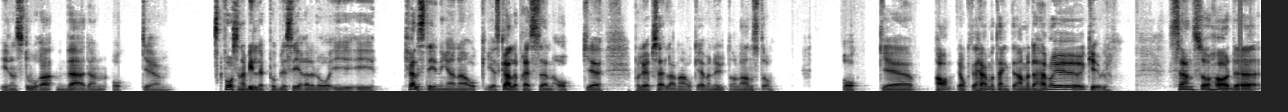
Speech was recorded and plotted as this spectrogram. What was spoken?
i den stora världen och eh, få sina bilder publicerade då i, i kvällstidningarna och skvallerpressen och eh, på löpsedlarna och även utomlands då. Och eh, ja, jag åkte hem och tänkte ja men det här var ju kul. Sen så hörde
